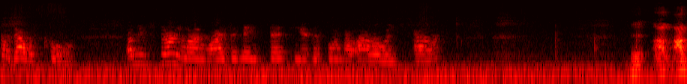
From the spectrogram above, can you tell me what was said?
thought that was cool. I mean, storyline wise, it made sense. He is a former ROH talent. I'm, I'm,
